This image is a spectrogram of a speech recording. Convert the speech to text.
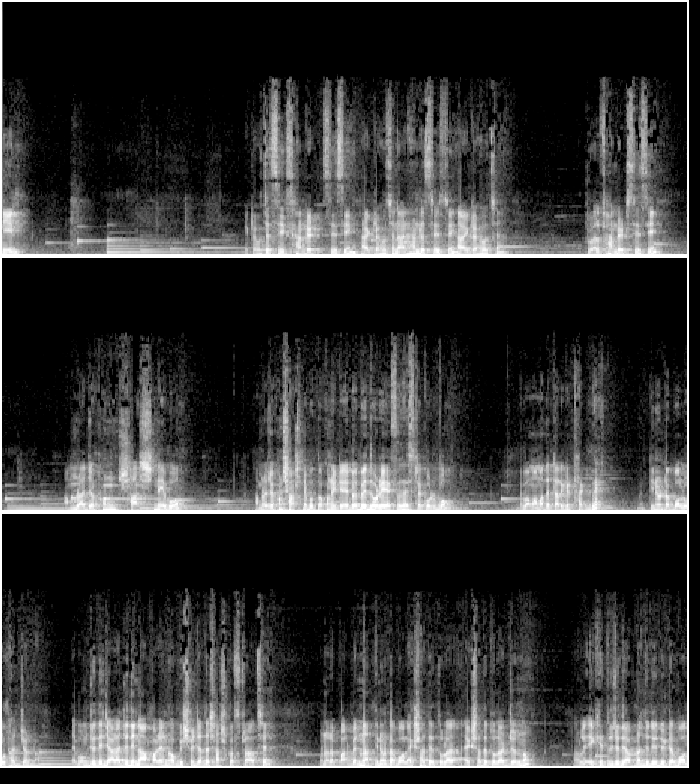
নীল। একটা হচ্ছে সিক্স হান্ড্রেড সিসি আরেকটা হচ্ছে নাইন হান্ড্রেড সিসি আরেকটা হচ্ছে টুয়েলভ হান্ড্রেড সিসি আমরা যখন শ্বাস নেব, আমরা যখন শ্বাস নেব তখন এটা এভাবে ধরে এক্সারসাইজটা করব এবং আমাদের টার্গেট থাকবে তিনোটা বল ওঠার জন্য। এবং যদি যারা যদি না পারেন, অবশ্যই যাদের শ্বাসকষ্ট আছে, ওনারা পারবেন না তিনোটা বল একসাথে তোলা, একসাথে তোলার জন্য। তাহলে এক্ষেত্রে যদি আপনার যদি দুইটা বল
